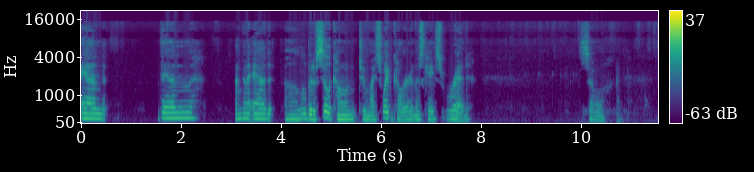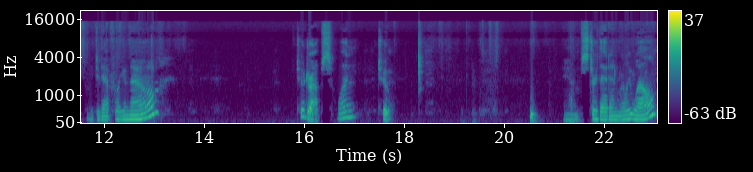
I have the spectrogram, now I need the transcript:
And then I'm going to add a little bit of silicone to my swipe color, in this case, red. So, let me do that for you now two drops. One, two. And stir that in really well.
